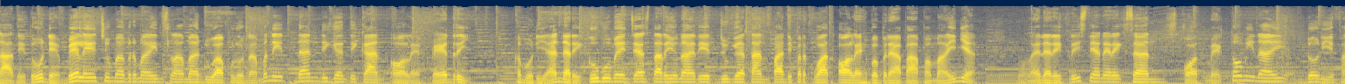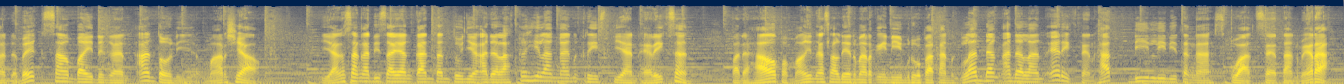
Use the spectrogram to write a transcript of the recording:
Saat itu Dembele cuma bermain selama 26 menit dan digantikan oleh Pedri. Kemudian dari kubu Manchester United juga tanpa diperkuat oleh beberapa pemainnya, mulai dari Christian Eriksen, Scott McTominay, Donny van de Beek sampai dengan Anthony Martial. Yang sangat disayangkan tentunya adalah kehilangan Christian Eriksen. Padahal pemain asal Denmark ini merupakan gelandang andalan Erik Ten Hag di lini tengah skuad Setan Merah.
